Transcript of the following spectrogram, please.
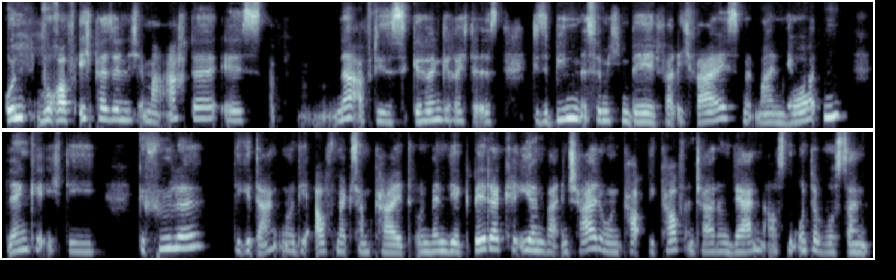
Und worauf ich persönlich immer achte, ist, ne, auf dieses Gehirngerechte ist, diese Bienen ist für mich ein Bild, weil ich weiß, mit meinen Worten lenke ich die Gefühle die Gedanken und die Aufmerksamkeit. Und wenn wir Bilder kreieren bei Entscheidungen, wie Kaufentscheidungen werden aus dem Unterbewusstsein,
